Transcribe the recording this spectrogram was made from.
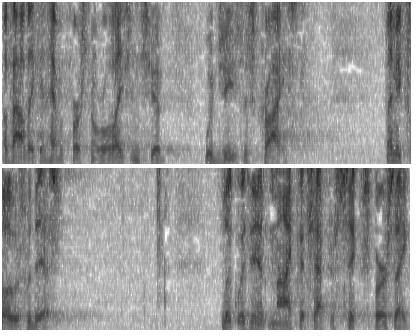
of how they can have a personal relationship with Jesus Christ. Let me close with this. Look with me at Micah chapter 6, verse 8.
